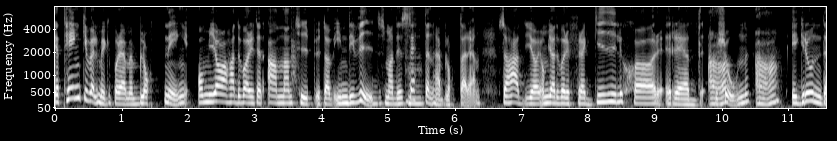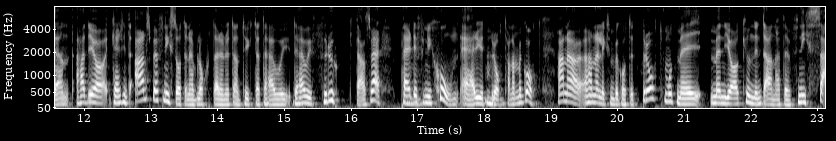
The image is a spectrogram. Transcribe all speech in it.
jag tänker väldigt mycket på det här med blottning. Om jag hade varit en annan typ av individ som hade sett mm. den här blottaren. Så hade jag, om jag hade varit fragil, skör, rädd person. Uh, uh. I grunden hade jag kanske inte alls börjat fnissa åt den här blottaren utan tyckt att det här var, det här var fruktansvärt. Per mm. definition är det ju ett mm. brott han har begått. Han har, han har liksom begått ett brott mot mig men jag kunde inte annat än fnissa.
